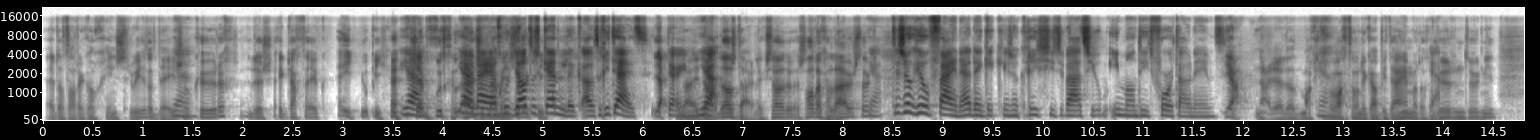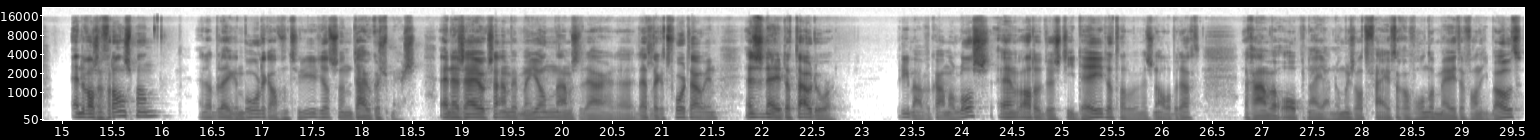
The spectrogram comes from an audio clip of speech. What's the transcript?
Dat had ik ook geïnstrueerd, dat deed ja. zo keurig. Dus ik dacht even, hey, joepie, ja. ze hebben goed geluisterd. Ja, nou ja, goed, je had dus kennelijk autoriteit. Ja, nou, ja. Dat, dat, is duidelijk. Ze hadden, ze hadden geluisterd. Het is ook heel fijn, hè, denk ik, in zo'n crisissituatie om iemand die het voortouw neemt. Ja, nou dat mag je verwachten van de kapitein, maar dat gebeurde natuurlijk niet. En er was een Fransman, en dat bleek een behoorlijk avonturier, die had zo'n duikersmes. En hij zei ook samen met Marjan, namen ze daar uh, letterlijk het voortouw in. En ze sneden dat touw door. Prima, we kwamen los en we hadden dus het idee, dat hadden we met z'n allen bedacht, dan gaan we op, nou ja, noem eens wat, 50 of 100 meter van die boot,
